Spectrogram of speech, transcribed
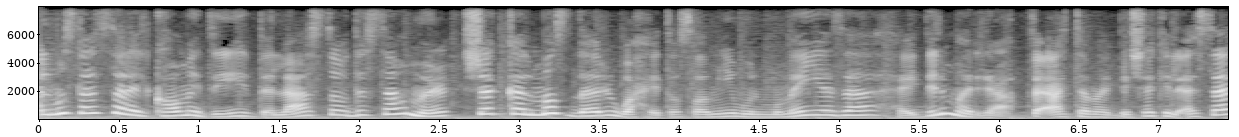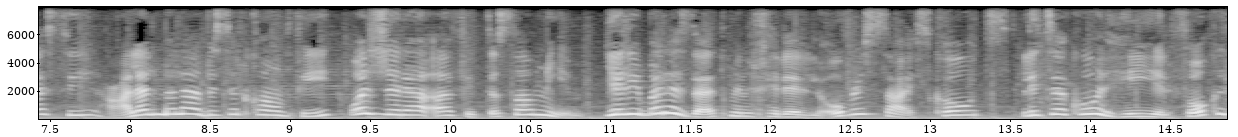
المسلسل الكوميدي The Last of the Summer شكل مصدر وحي تصاميمه المميزة هيدي المرة فاعتمد بشكل أساسي على الملابس ال comfy والجراءة في التصاميم يلي برزت من خلال ال oversized coats لتكون هي ال focal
